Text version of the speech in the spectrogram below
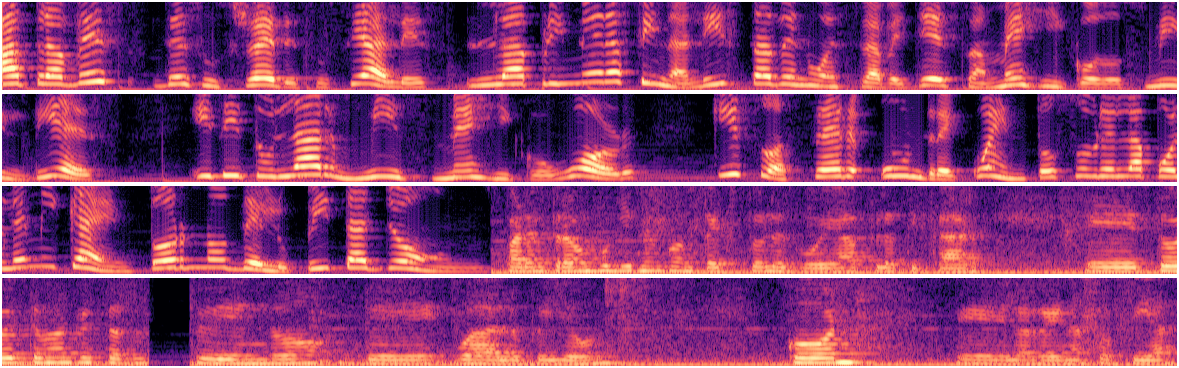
A través de sus redes sociales, la primera finalista de Nuestra Belleza México 2010 y titular Miss México World quiso hacer un recuento sobre la polémica en torno de Lupita Jones. Para entrar un poquito en contexto les voy a platicar eh, todo el tema que está sucediendo de Guadalupe Jones con eh, la reina Sofía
